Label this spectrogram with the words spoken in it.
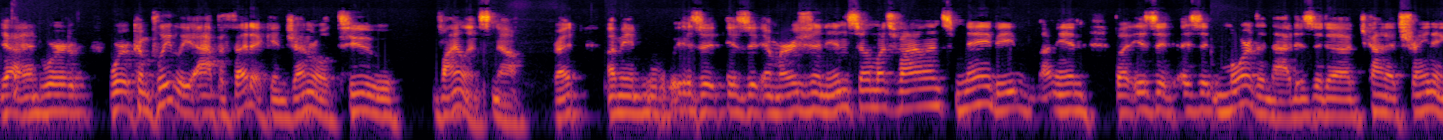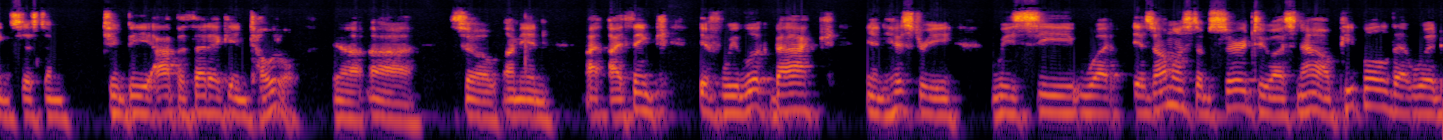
Yeah, and we're we're completely apathetic in general to violence now, right? I mean, is it is it immersion in so much violence? Maybe. I mean, but is it is it more than that? Is it a kind of training system to be apathetic in total? Yeah. Uh, so, I mean, I, I think if we look back in history, we see what is almost absurd to us now people that would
